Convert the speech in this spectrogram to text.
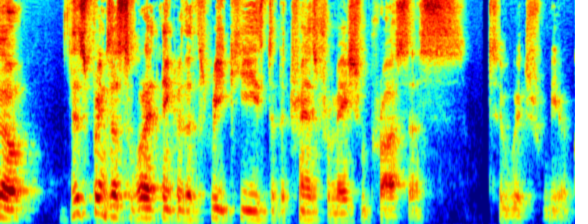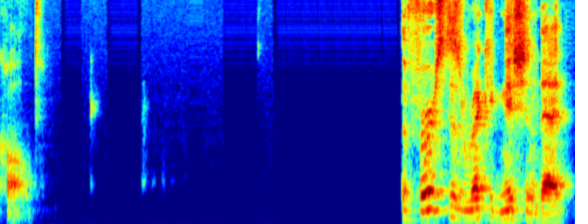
So this brings us to what I think are the three keys to the transformation process to which we are called. The first is a recognition that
